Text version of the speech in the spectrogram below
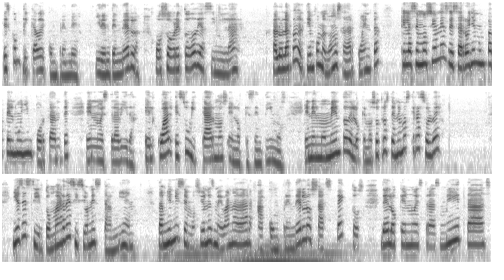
es complicado de comprender y de entenderla o sobre todo de asimilar. A lo largo del tiempo nos vamos a dar cuenta que las emociones desarrollan un papel muy importante en nuestra vida, el cual es ubicarnos en lo que sentimos, en el momento de lo que nosotros tenemos que resolver. Y es decir, tomar decisiones también. También mis emociones me van a dar a comprender los aspectos de lo que nuestras metas,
